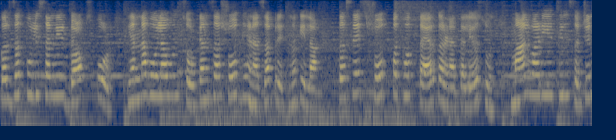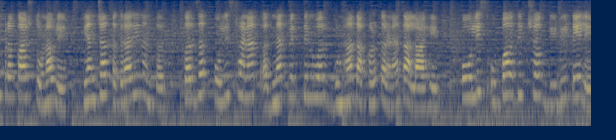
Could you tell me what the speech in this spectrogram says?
कर्जत पोलिसांनी डॉग स्पोर्ड यांना बोलावून चोरट्यांचा शोध घेण्याचा प्रयत्न केला. तसेच शोध पथक तयार करण्यात आले असून मालवाडी येथील सचिन प्रकाश सोनावले यांच्या तक्रारीनंतर कर्जत पोलीस ठाण्यात अज्ञात व्यक्तींवर गुन्हा दाखल करण्यात आला आहे. पोलीस उपअधीक्षक डी डी टेले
